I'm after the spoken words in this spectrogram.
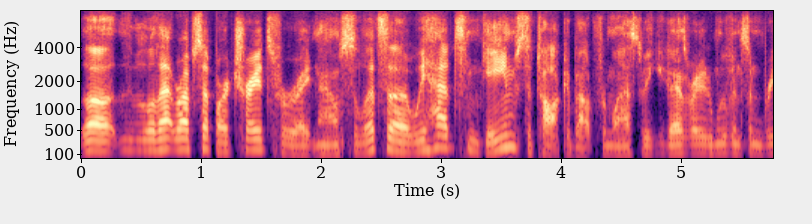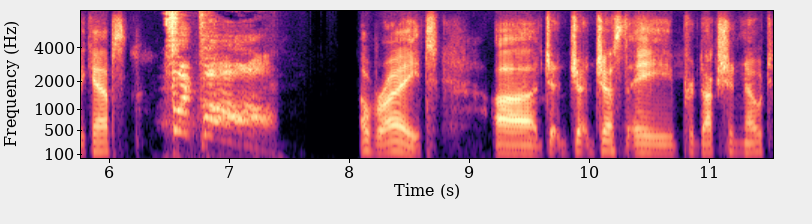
Uh, well, that wraps up our trades for right now. So let's. Uh, we had some games to talk about from last week. You guys ready to move in some recaps? Football! All right. Uh, j- j- just a production note:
